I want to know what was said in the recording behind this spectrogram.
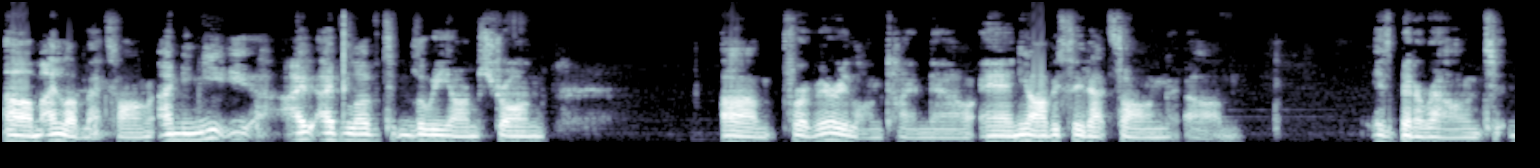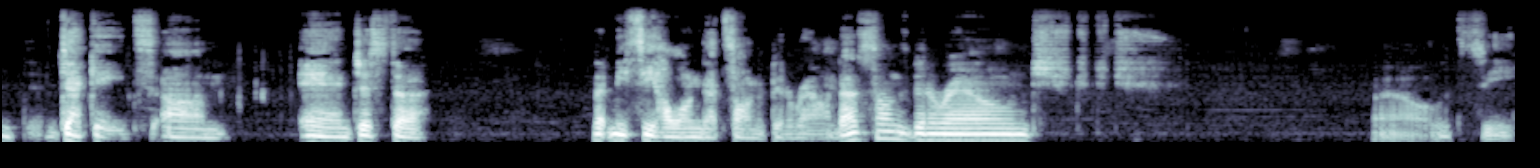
Um, I love that song. I mean, you, you, I, I've loved Louis Armstrong um, for a very long time now, and you know, obviously that song um, has been around decades. Um, and just uh, let me see how long that song has been around. That song's been around. Well, let's see.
